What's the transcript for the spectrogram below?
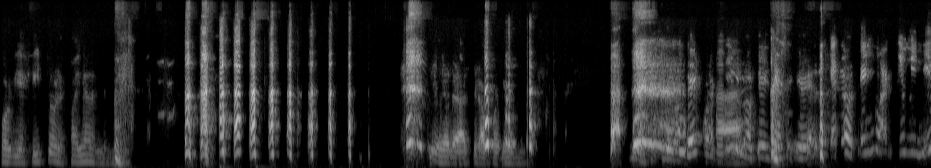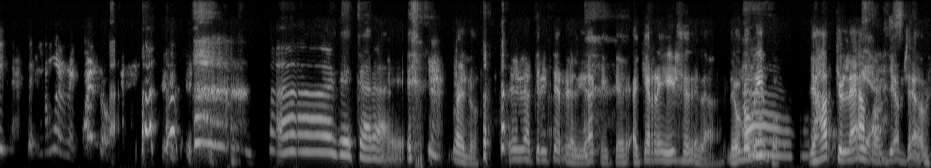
por viejito, le falla la memoria. De la ponemos. Lo tengo aquí, lo tengo, que- que lo tengo aquí, mi hija, no me recuerdo. ah, qué caray. Bueno, Es la triste realidad que, que hay que reírse de la de uno mismo. You have to laugh on yes. yourself.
